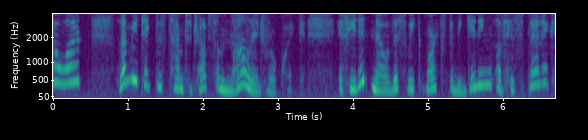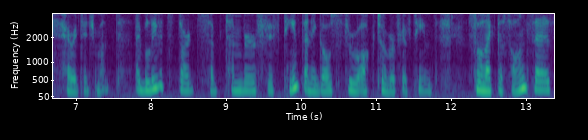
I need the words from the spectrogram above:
know what? Let me take this time to drop some knowledge real quick. If you didn't know, this week marks the beginning of Hispanic Heritage Month. I believe it starts September 15th and it goes through October 15th. So, like the song says,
